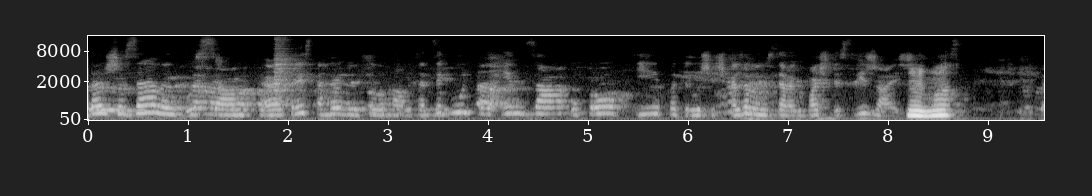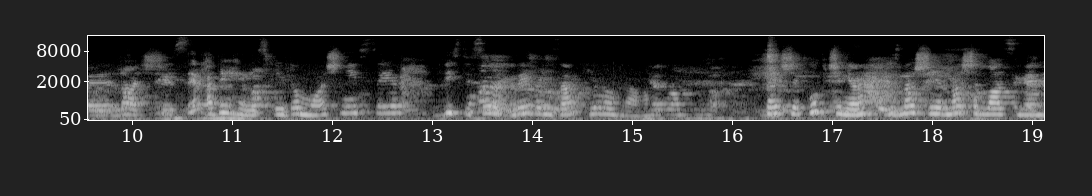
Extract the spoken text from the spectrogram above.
Далі зелень уся е, 300 гривень кілограм. Це цибулька, кінза, укроп і петрушечка. Зелень уся, як бачите, свіжа і ще Мгм. класна. Е, Далі сир адигейський, домашній сир 240 гривень за кілограм. Далі копчення з нашої наше власне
